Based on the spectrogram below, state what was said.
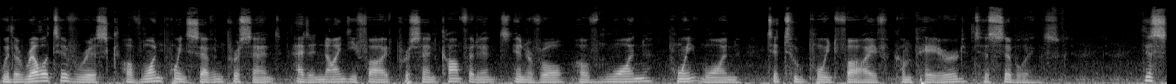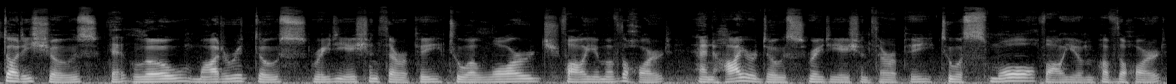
with a relative risk of 1.7% at a 95% confidence interval of 1.1 to 2.5 compared to siblings. This study shows that low, moderate dose radiation therapy to a large volume of the heart and higher dose radiation therapy to a small volume of the heart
